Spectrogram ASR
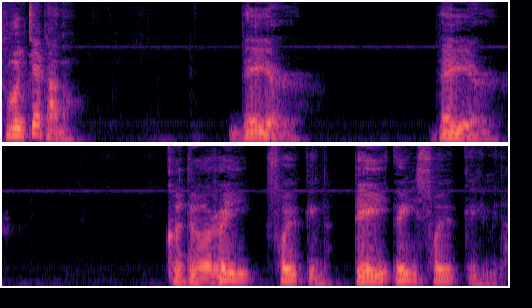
두 번째 단어 their their 그들의 소유격입니다. they의 소유격입니다.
